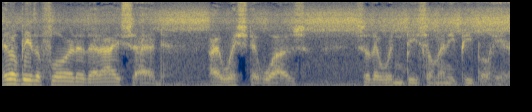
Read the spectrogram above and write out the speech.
It'll be the Florida that I said I wished it was, so there wouldn't be so many people here.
